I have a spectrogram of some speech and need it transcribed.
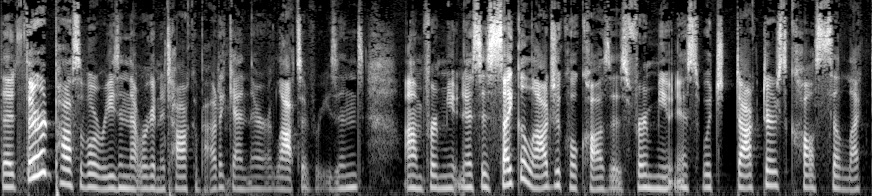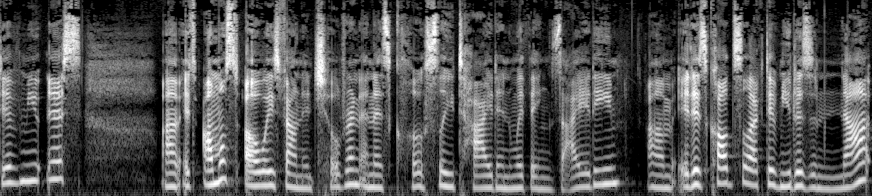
The third possible reason that we're going to talk about, again, there are lots of reasons um, for muteness, is psychological causes for muteness, which doctors call selective muteness. Um, it's almost always found in children and is closely tied in with anxiety. Um, it is called selective mutism not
